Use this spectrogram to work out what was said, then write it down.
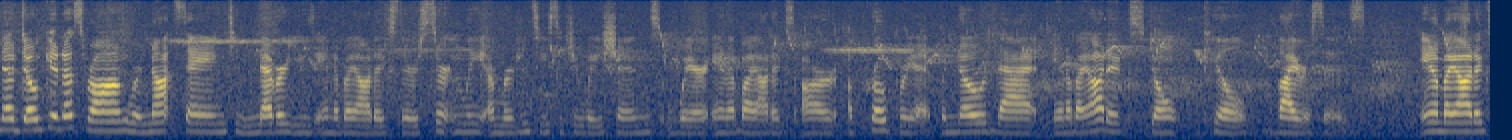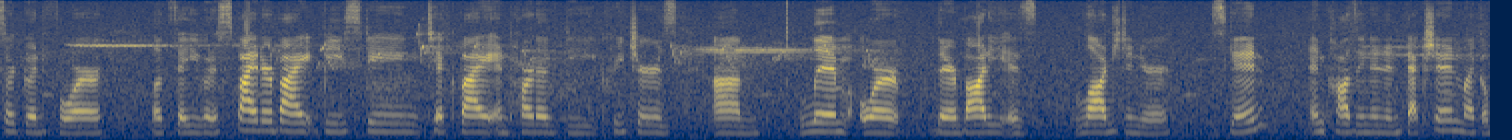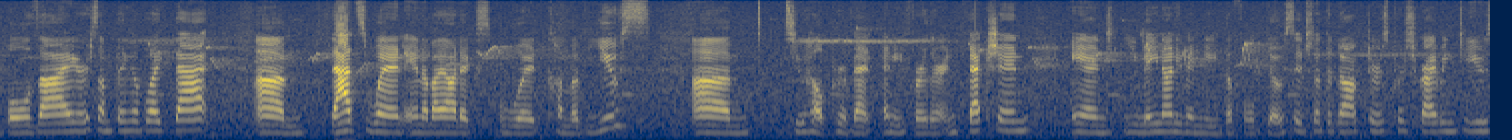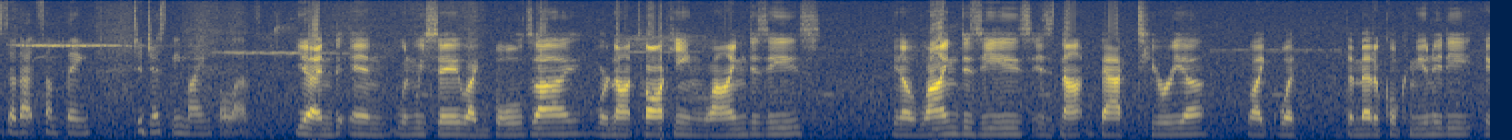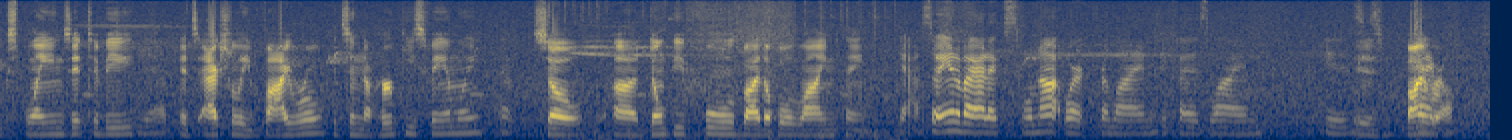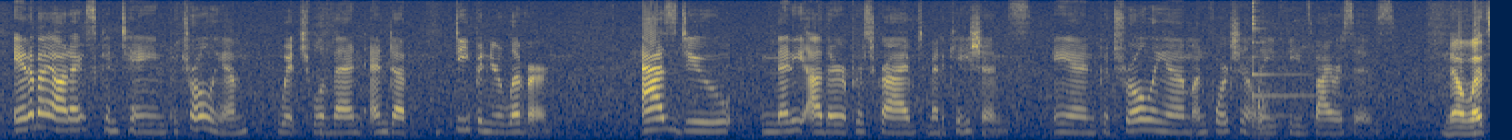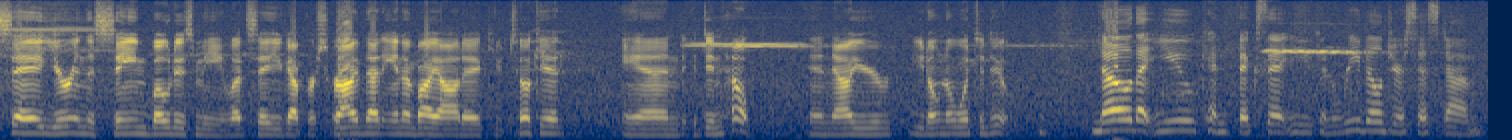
Now, don't get us wrong, we're not saying to never use antibiotics. There's certainly emergency situations where antibiotics are appropriate, but know that antibiotics don't kill viruses. Antibiotics are good for, let's say you got a spider bite, bee sting, tick bite, and part of the creature's um, limb or their body is lodged in your skin and causing an infection like a bullseye or something of like that, um, that's when antibiotics would come of use um, to help prevent any further infection. And you may not even need the full dosage that the doctor is prescribing to you, so that's something to just be mindful of. Yeah, and, and when we say like bullseye, we're not talking Lyme disease. You know, Lyme disease is not bacteria like what the medical community explains it to be. Yep. It's actually viral. It's in the herpes family. Yep. So uh, don't be fooled by the whole Lyme thing. Yeah, so antibiotics will not work for Lyme because Lyme is, Is viral. Antibiotics contain petroleum, which will then end up deep in your liver, as do many other prescribed medications. And petroleum, unfortunately, feeds viruses. Now let's say you're in the same boat as me. Let's say you got prescribed that antibiotic, you took it, and it didn't help. And now you're you don't know what to do. know that you can fix it, you can rebuild your system.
